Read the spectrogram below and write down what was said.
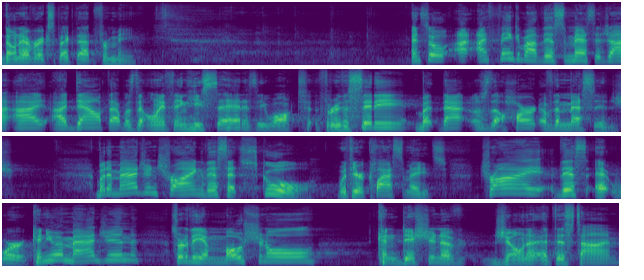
Don't ever expect that from me. And so I, I, think about this message. I, I, I doubt that was the only thing he said as he walked through the city, but that was the heart of the message. But imagine trying this at school with your classmates. Try this at work. Can you imagine sort of the emotional condition of Jonah at this time?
